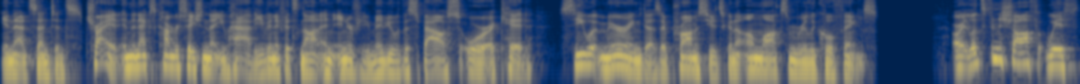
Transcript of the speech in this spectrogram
in that sentence. Try it in the next conversation that you have, even if it's not an interview, maybe with a spouse or a kid. See what mirroring does. I promise you, it's going to unlock some really cool things. All right, let's finish off with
